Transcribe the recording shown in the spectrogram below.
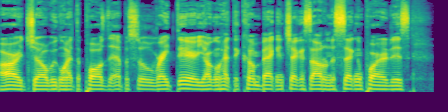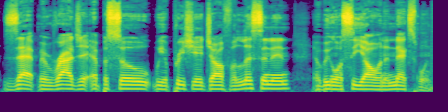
All right, y'all. We're going to have to pause the episode right there. Y'all going to have to come back and check us out on the second part of this Zapp and Roger episode. We appreciate y'all for listening, and we're going to see y'all on the next one.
